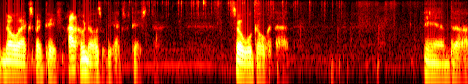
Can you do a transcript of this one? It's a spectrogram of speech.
no expectation. I don't, who knows what the expectations are? So we'll go with that. And uh,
